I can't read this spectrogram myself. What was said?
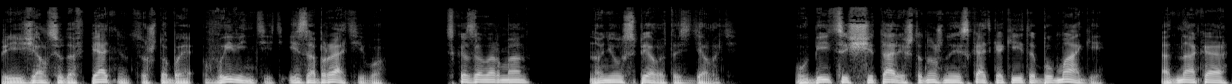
приезжал сюда в пятницу, чтобы вывинтить и забрать его, — сказал Арман, но не успел это сделать. Убийцы считали, что нужно искать какие-то бумаги, однако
